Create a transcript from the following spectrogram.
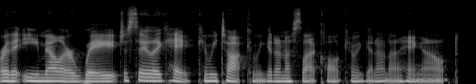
or the email or wait. Just say like, hey, can we talk? Can we get on a Slack call? Can we get on a hangout?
